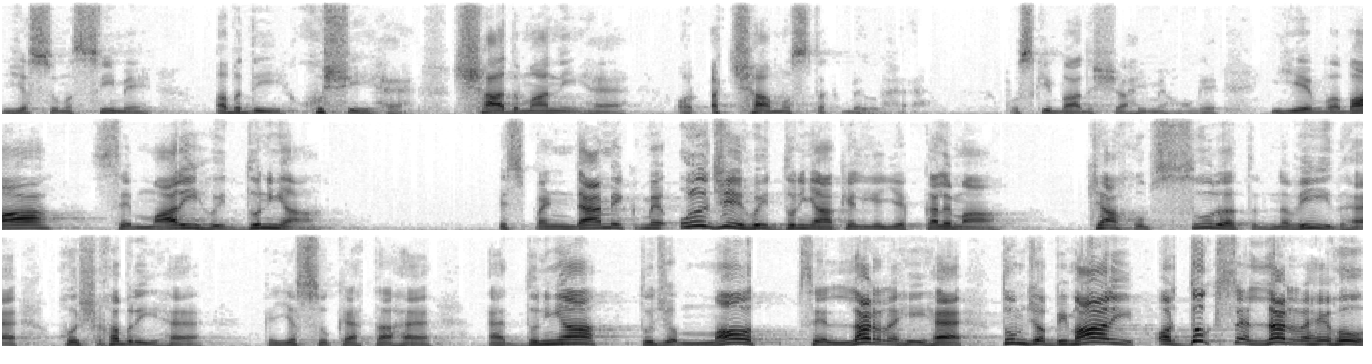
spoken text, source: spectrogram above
یسو مسیح میں ابدی خوشی ہے، شادمانی ہے اور اچھا مستقبل ہے۔ اس کی بادشاہی میں ہوں گے۔ یہ وبا سے ماری ہوئی دنیا اس پینڈیمک میں الجھی ہوئی دنیا کے لیے یہ کلمہ کیا خوبصورت نوید ہے، خوشخبری ہے کہ یسو کہتا ہے، اے دنیا تو جو موت سے لڑ رہی ہے، تم جو بیماری اور دکھ سے لڑ رہے ہو،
